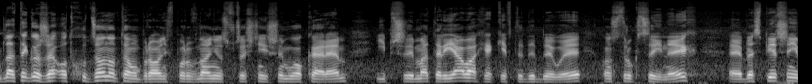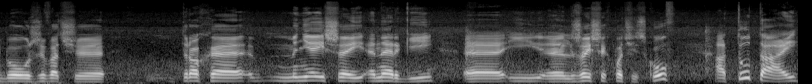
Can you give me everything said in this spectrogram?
dlatego że odchudzono tę broń w porównaniu z wcześniejszym Walkerem i przy materiałach, jakie wtedy były, konstrukcyjnych, e, bezpieczniej było używać trochę mniejszej energii i lżejszych pocisków, a tutaj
